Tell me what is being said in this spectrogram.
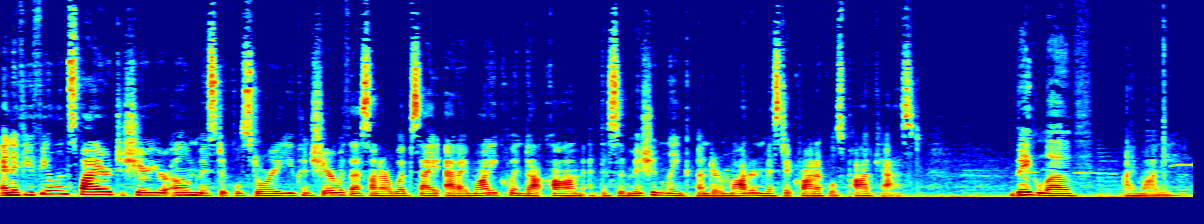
And if you feel inspired to share your own mystical story, you can share with us on our website at imaniquinn.com at the submission link under Modern Mystic Chronicles podcast. Big love, Imani.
